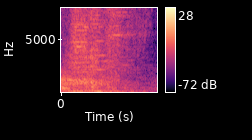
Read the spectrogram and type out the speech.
Oh.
